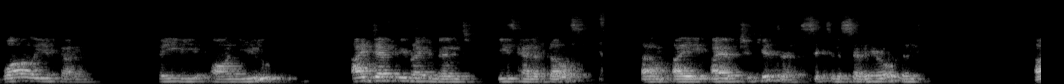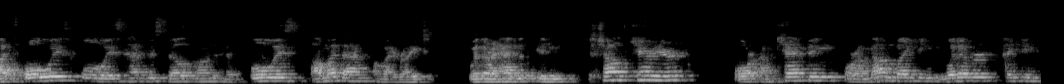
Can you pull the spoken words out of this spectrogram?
while you've got a baby on you. I definitely recommend these kind of belts. Um, I, I have two kids, a six and a seven year old, and I've always, always had this belt on, and always on my back, on my right, whether I have it in a child carrier, or I'm camping, or I'm mountain biking, whatever, hiking,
